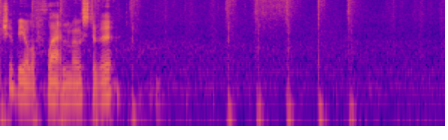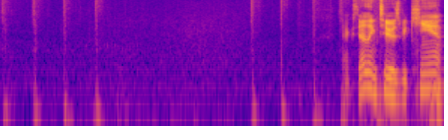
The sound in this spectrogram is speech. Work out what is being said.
I should be able to flatten most of it. Because the other thing too is we can't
